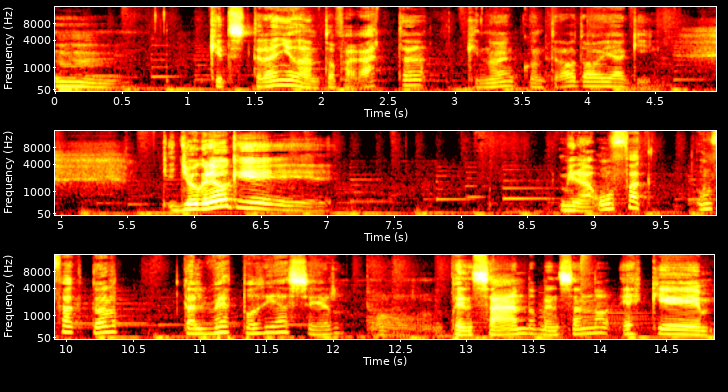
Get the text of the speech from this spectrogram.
Mm, qué extraño de Antofagasta que no he encontrado todavía aquí. Yo creo que. Mira, un, fac- un factor tal vez podría ser, pensando, pensando, es que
